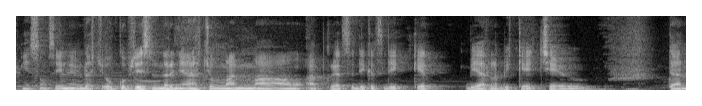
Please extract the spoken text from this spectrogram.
Nisong sih ini udah cukup sih sebenarnya. Cuman mau upgrade sedikit-sedikit biar lebih kece dan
